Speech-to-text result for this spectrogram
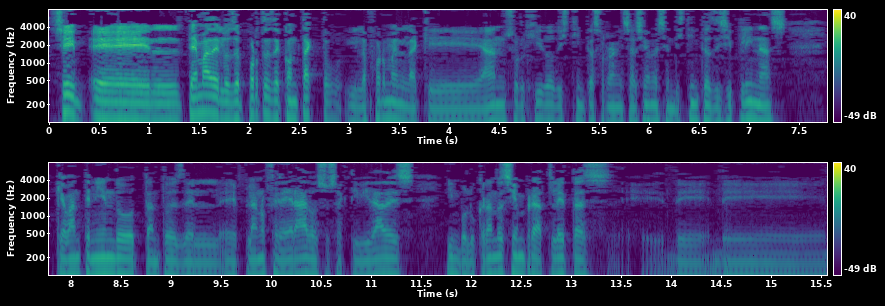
Sí, el tema de los deportes de contacto y la forma en la que han surgido distintas organizaciones en distintas disciplinas que van teniendo tanto desde el plano federado sus actividades involucrando siempre atletas de, de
